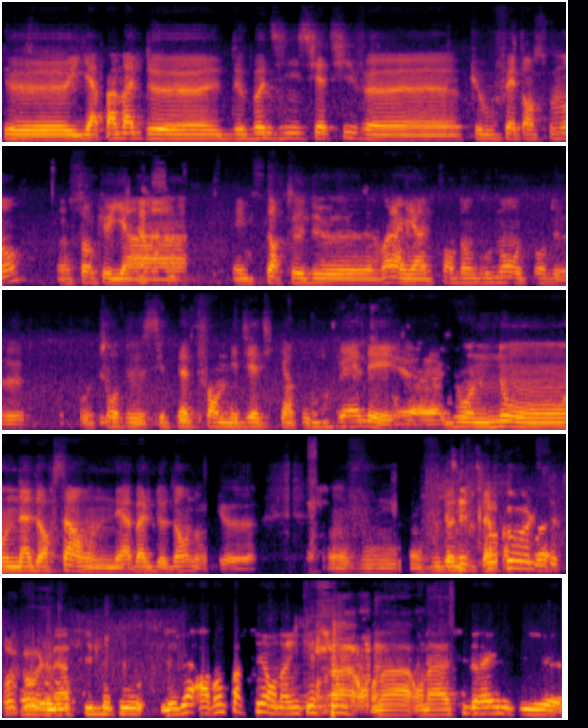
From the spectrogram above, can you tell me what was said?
qu'il y a pas mal de, de bonnes initiatives euh, que vous faites en ce moment. On sent qu'il y a y une sorte de voilà, il y a une sorte d'engouement autour de autour de ces plateformes médiatiques un peu nouvelles et euh, nous, on, nous on adore ça, on est à balle dedans donc euh, on vous on vous donne C'est toute la trop cool, c'est trop cool. Merci beaucoup. Les gars, avant de partir, on a une question. On a, on a Acid Rain qui. euh,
